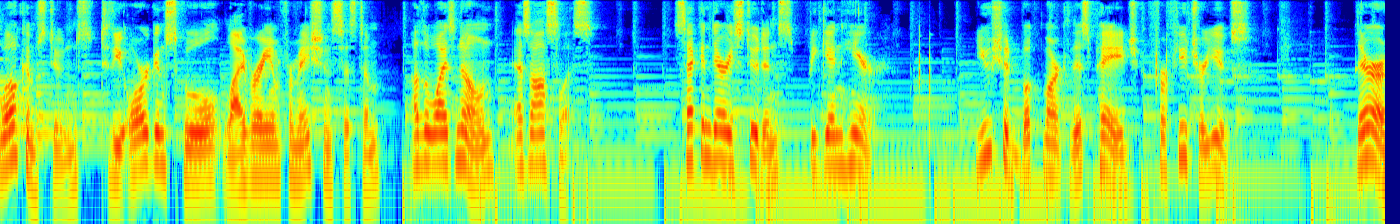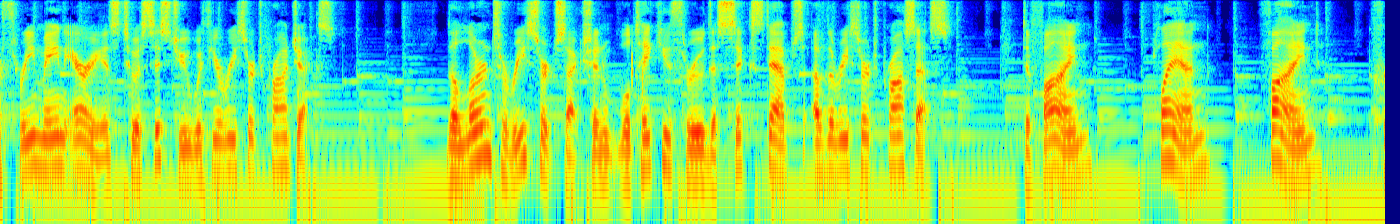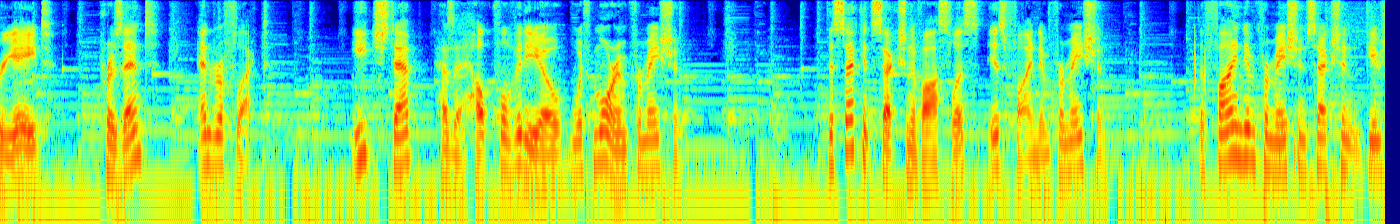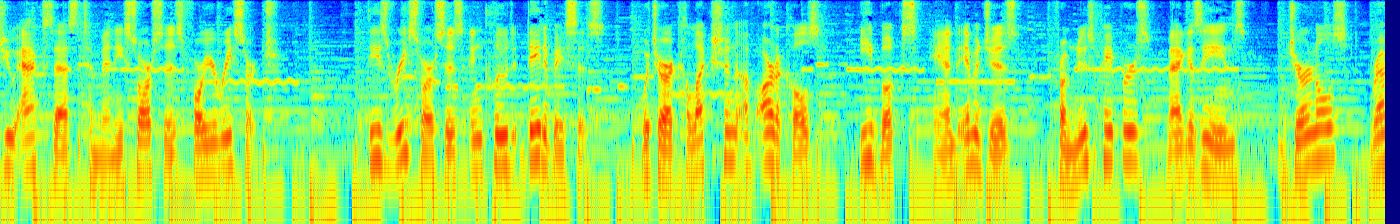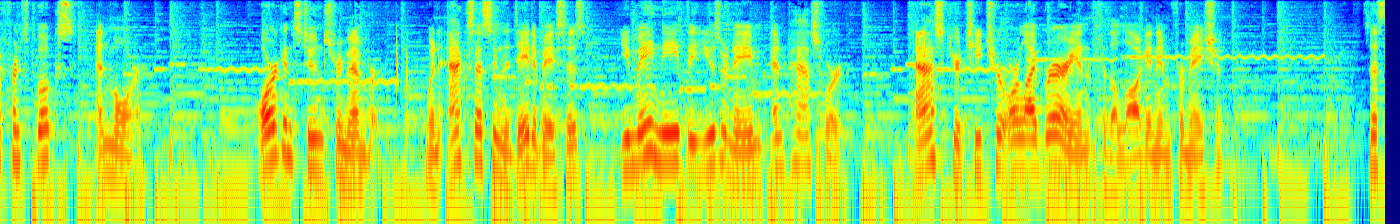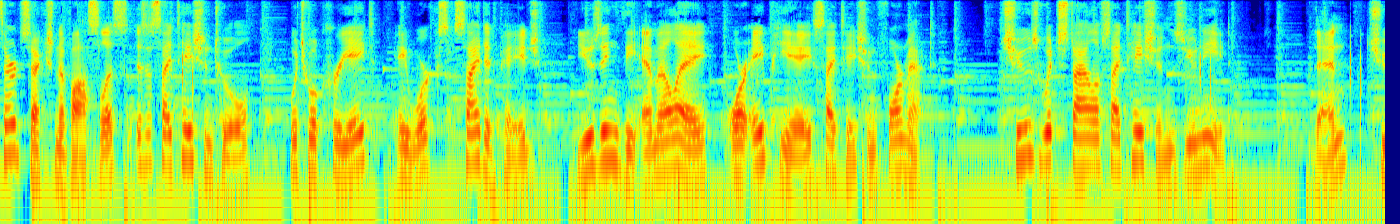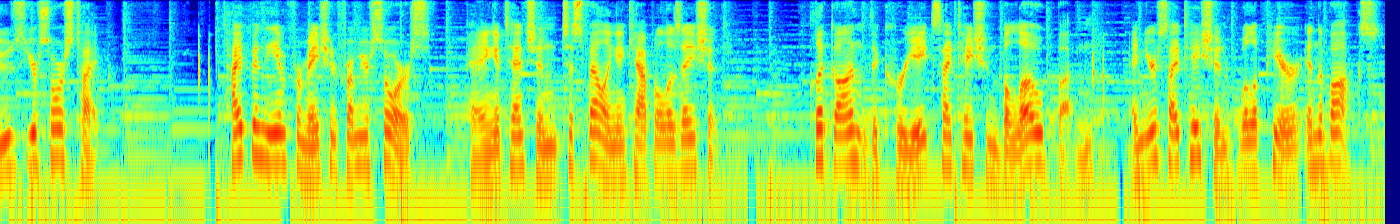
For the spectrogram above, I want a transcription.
Welcome, students, to the Oregon School Library Information System, otherwise known as OSLIS. Secondary students begin here. You should bookmark this page for future use. There are three main areas to assist you with your research projects. The Learn to Research section will take you through the six steps of the research process define, plan, find, create, present, and reflect. Each step has a helpful video with more information. The second section of OSLIS is Find Information. The Find Information section gives you access to many sources for your research. These resources include databases, which are a collection of articles, ebooks, and images from newspapers, magazines, journals, reference books, and more. Oregon students remember when accessing the databases, you may need the username and password. Ask your teacher or librarian for the login information. The third section of OSLIS is a citation tool which will create a Works Cited page using the MLA or APA citation format. Choose which style of citations you need. Then choose your source type. Type in the information from your source paying attention to spelling and capitalization. Click on the Create Citation Below button and your citation will appear in the box.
